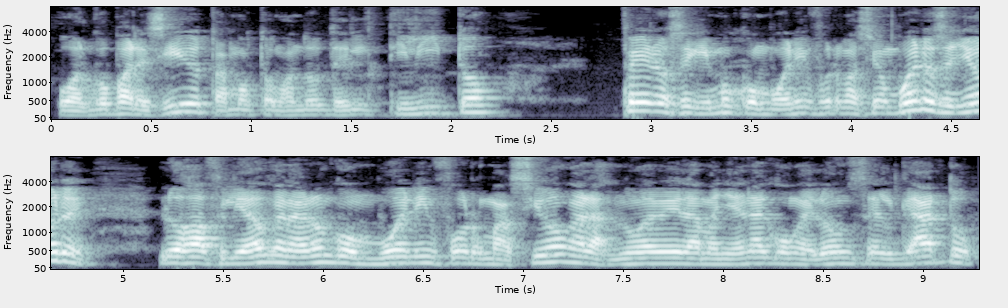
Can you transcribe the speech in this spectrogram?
o algo parecido. Estamos tomando del tilito, pero seguimos con buena información. Bueno, señores, los afiliados ganaron con buena información a las 9 de la mañana con el 11 el gato,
